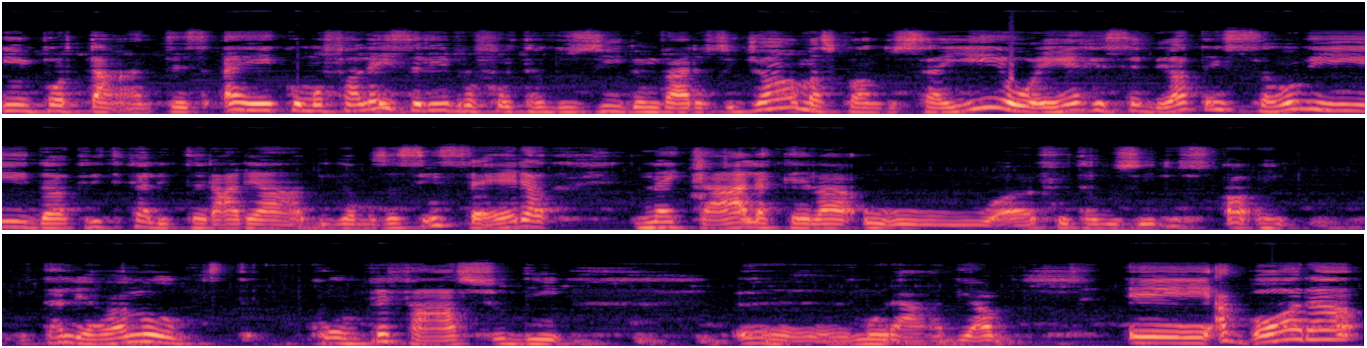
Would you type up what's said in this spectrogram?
Importantes. Aí, como falei, esse livro foi traduzido em vários idiomas quando saiu e recebeu atenção de, da crítica literária, digamos assim, séria na Itália, que ela, o, foi traduzido em italiano com prefácio de eh, Moravia. E agora,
